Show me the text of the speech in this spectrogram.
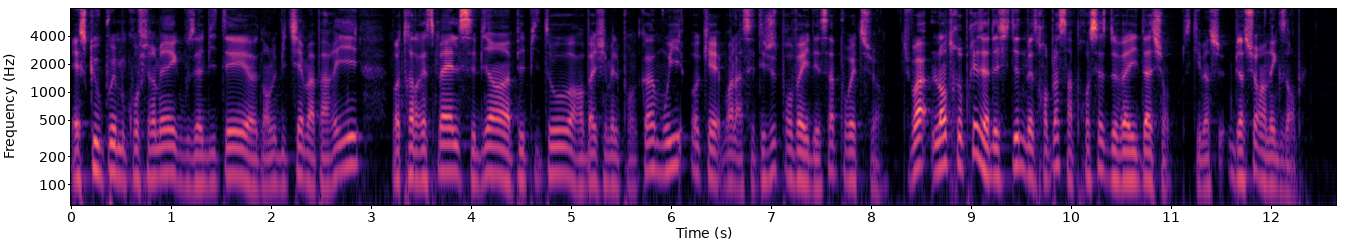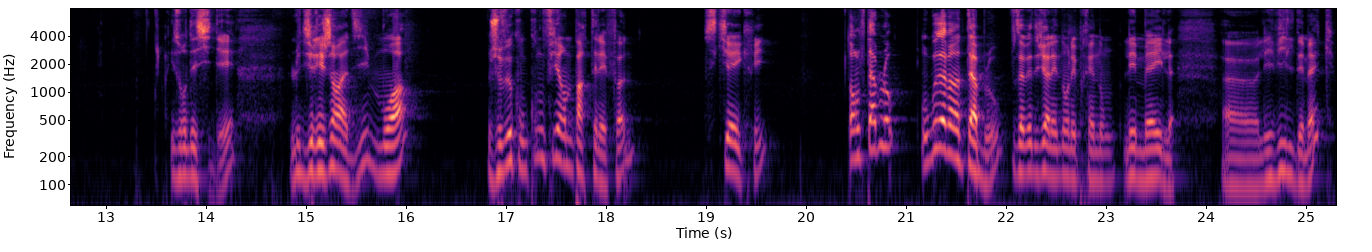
Est-ce que vous pouvez me confirmer que vous habitez dans le 8e à Paris? Votre adresse mail c'est bien pepito.gmail.com Oui, ok, voilà, c'était juste pour valider ça pour être sûr. Tu vois, l'entreprise a décidé de mettre en place un process de validation, ce qui est bien sûr un exemple. Ils ont décidé le dirigeant a dit Moi, je veux qu'on confirme par téléphone ce qui a écrit dans le tableau. Donc vous avez un tableau, vous avez déjà les noms, les prénoms, les mails, euh, les villes des mecs,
